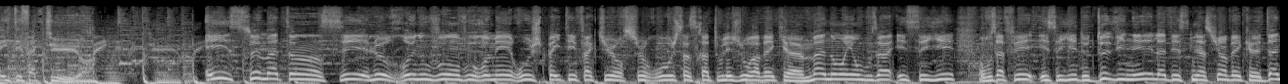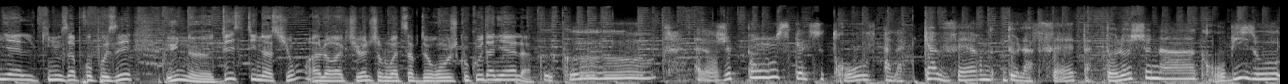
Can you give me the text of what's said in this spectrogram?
paye tes factures. Et ce matin, c'est le renouveau. On vous remet Rouge paye tes factures sur Rouge. Ça sera tous les jours avec euh, Manon et on vous a essayé, on vous a fait essayer de deviner la destination avec euh, Daniel qui nous a proposé une euh, destination à l'heure actuelle sur le WhatsApp de Rouge. Coucou Daniel. Coucou. Alors je pense qu'elle se trouve à la caverne de la fête à Tolochena. Gros bisous.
